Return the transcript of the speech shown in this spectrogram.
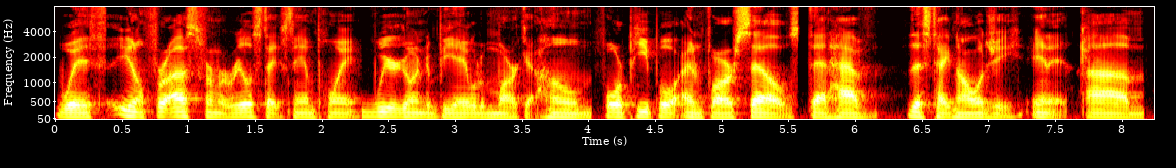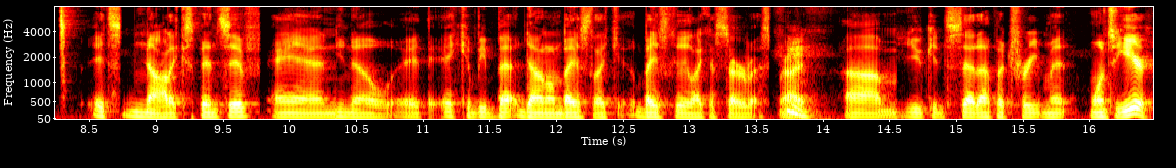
with you know, for us from a real estate standpoint, we're going to be able to market home for people and for ourselves that have this technology in it. Um, it's not expensive, and you know, it, it can be done on base like basically like a service, right? Um, you could set up a treatment once a year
